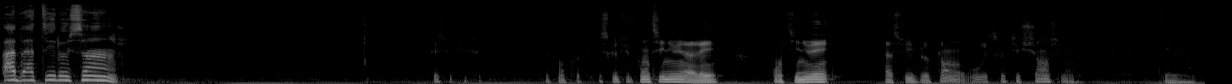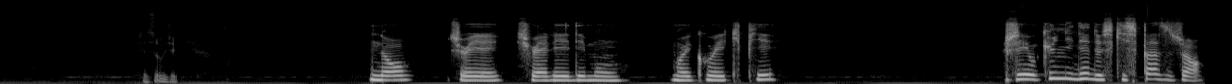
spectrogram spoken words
Abattez le singe Qu'est-ce que tu fais de ton côté? Est-ce que tu continues à aller continuer à suivre le plan ou est-ce que tu changes les, tes, tes objectifs? Non, je vais, je vais aller aider mon, mon coéquipier. J'ai aucune idée de ce qui se passe, genre.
